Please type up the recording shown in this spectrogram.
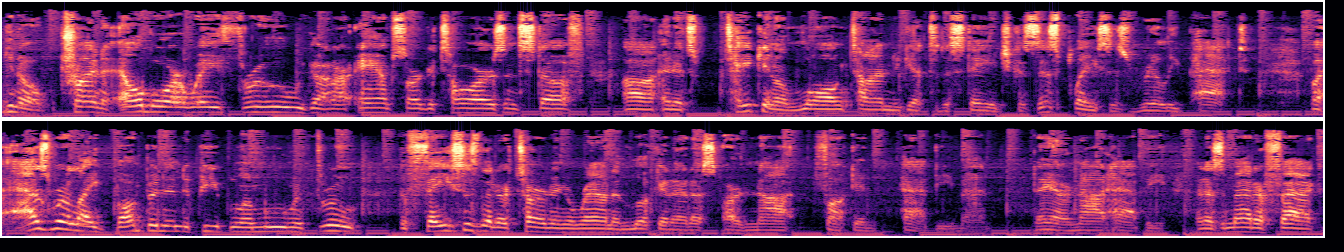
you know trying to elbow our way through. We got our amps our guitars and stuff uh, and it's taken a long time to get to the stage because this place is really packed. But as we're like bumping into people and moving through the faces that are turning around and looking at us are not fucking happy man. They are not happy. And as a matter of fact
